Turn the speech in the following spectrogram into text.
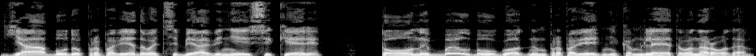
«Я буду проповедовать тебе о вине и секере», то он и был бы угодным проповедником для этого народа.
